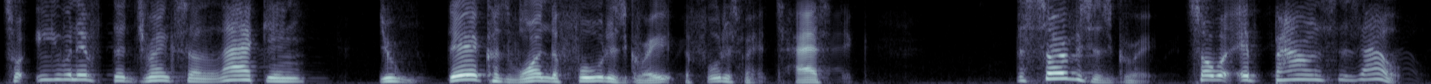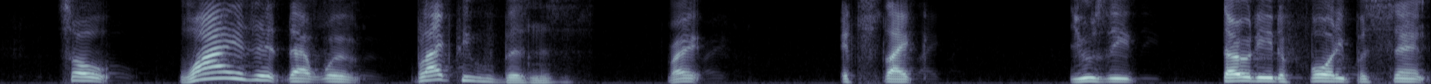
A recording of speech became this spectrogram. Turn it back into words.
So even if the drinks are lacking, you there because one, the food is great. The food is fantastic. The service is great. So it balances out. So why is it that with black people businesses, right? It's like usually 30 to 40%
